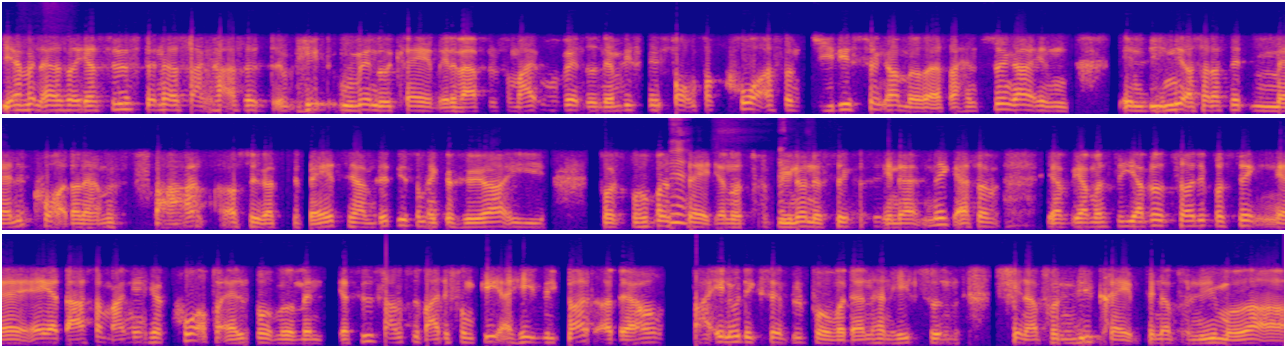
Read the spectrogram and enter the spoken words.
Jamen altså, jeg synes, den her sang har sådan et helt uventet greb, eller i hvert fald for mig uventet, nemlig sådan en form for kor, som Gilly synger med. Altså, han synger en, en linje, og så er der sådan et mandekor, der nærmest svarer og synger tilbage til ham. Lidt ligesom man kan høre i, på et fodboldstadion, ja. når tribunerne synger til hinanden. Ikke? Altså, jeg, jeg må sige, jeg blevet taget lidt på sengen af, at der er så mange her kor på albumet, men jeg synes samtidig bare, at det fungerer helt vildt godt, og det er jo bare endnu et eksempel på, hvordan han hele tiden finder på nye greb, finder på nye måder at,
